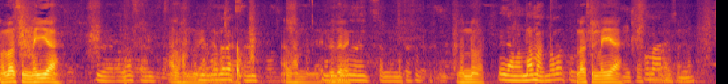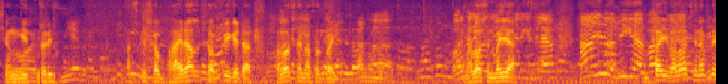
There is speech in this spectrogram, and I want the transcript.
ভালো আছেন ভাইয়া? আলহামদুলিল্লাহ। আলহামদুলিল্লাহ। ধন্যবাদ। এই যে আমার মামা মামা ভালো আছেন ভাইয়া? সংগীত। সরি। আজকে সব ভাইরাল সব ক্রিকেটার। ভালো আছেন আসাদ ভাই? ভালো আছেন ভাইয়া? ভাই ভালো আছেন আপনি?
